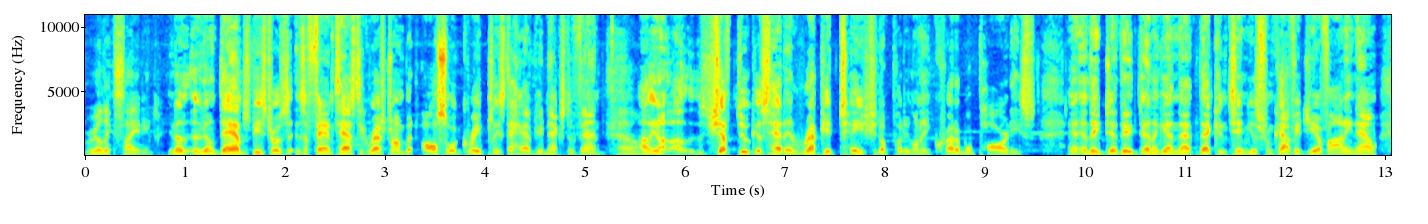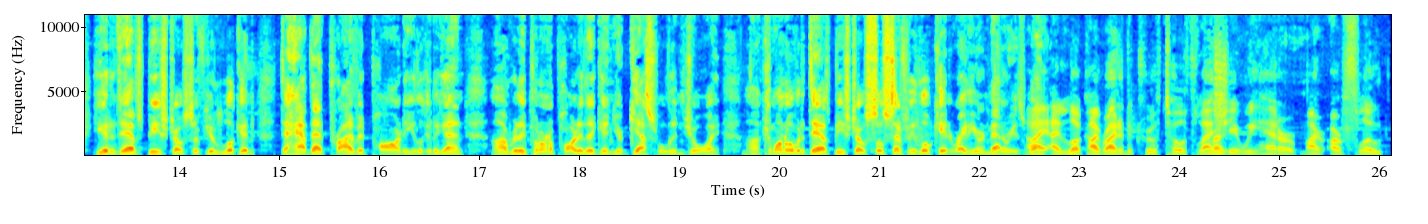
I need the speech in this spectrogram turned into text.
real exciting. You know, you know, Dab's Bistro is, is a fantastic restaurant, but also a great place to have your next event. Oh. Uh, you know, uh, Chef Duke has had a reputation of putting on incredible parties, and, and they did. They, and again, that, that continues from Cafe Giovanni now here to Dab's Bistro. So if you're looking to have that private party, you're looking again, uh, really put on a party that again your guests will enjoy. Uh, come on over to Dab's Bistro, so centrally located right here in Metairie as well. I, I look. I ride in the Krewe of Thoth. Last Right. year we had our, our our float.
